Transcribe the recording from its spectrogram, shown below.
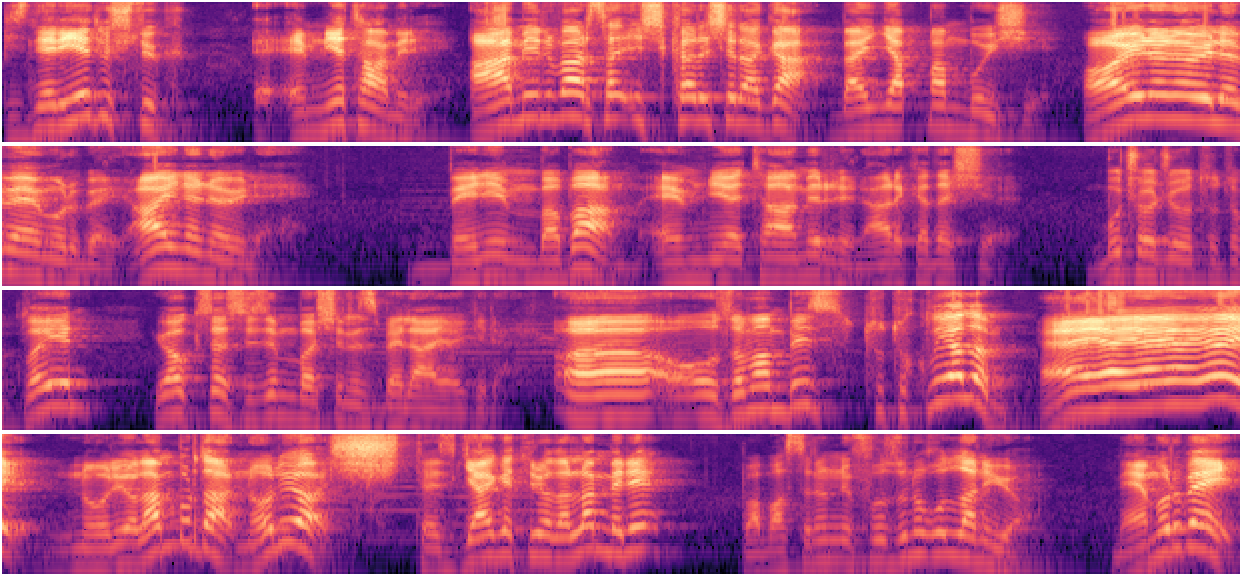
biz nereye düştük? E, emniyet amiri. Amir varsa iş karışır aga. Ben yapmam bu işi. Aynen öyle memur bey. Aynen öyle. Benim babam emniyet amirinin arkadaşı. Bu çocuğu tutuklayın yoksa sizin başınız belaya girer. Aa, o zaman biz tutuklayalım. Hey hey hey hey hey. Ne oluyor lan burada? Ne oluyor? Şşş tezgah getiriyorlar lan beni. Babasının nüfuzunu kullanıyor. Memur bey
